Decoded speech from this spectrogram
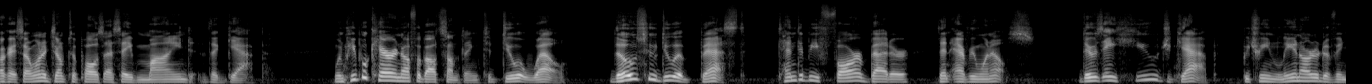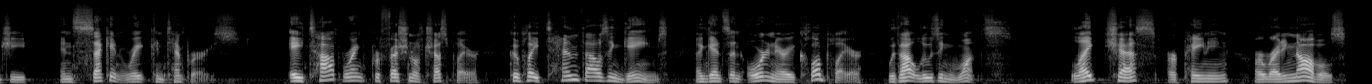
Okay, so I want to jump to Paul's essay, Mind the Gap. When people care enough about something to do it well, those who do it best tend to be far better than everyone else. There's a huge gap between Leonardo da Vinci and second rate contemporaries. A top ranked professional chess player could play 10,000 games against an ordinary club player without losing once. Like chess or painting or writing novels,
